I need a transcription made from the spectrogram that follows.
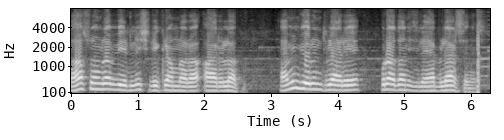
Daha sonra veriliş reklamlara ayrılıb. Həmin görüntüləri buradan izləyə bilərsiniz.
